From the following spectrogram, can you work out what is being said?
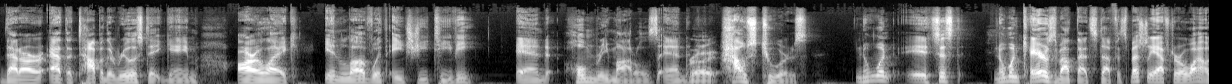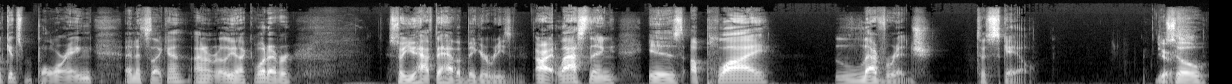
that are at the top of the real estate game are like in love with HGTV and home remodels and right. house tours. No one. It's just no one cares about that stuff, especially after a while. It gets boring, and it's like, eh, I don't really like whatever. So you have to have a bigger reason. All right, last thing is apply leverage to scale. Yes. So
